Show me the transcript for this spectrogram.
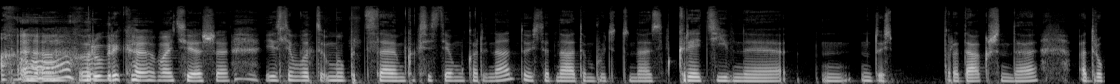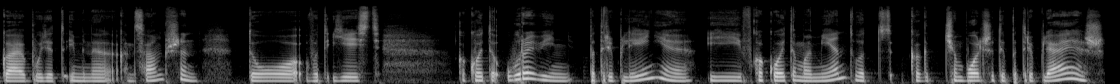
а, рубрика Матеша. Если вот мы представим как систему координат, то есть одна там будет у нас креативная, ну, то есть продакшн, да, а другая будет именно consumption, то вот есть какой-то уровень потребления, и в какой-то момент, вот как, чем больше ты потребляешь,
